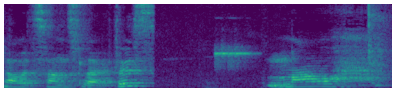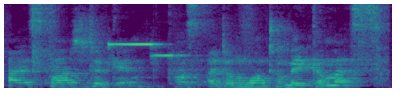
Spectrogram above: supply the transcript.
Now it sounds like this. Now I start it again because I don't want to make a mess.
